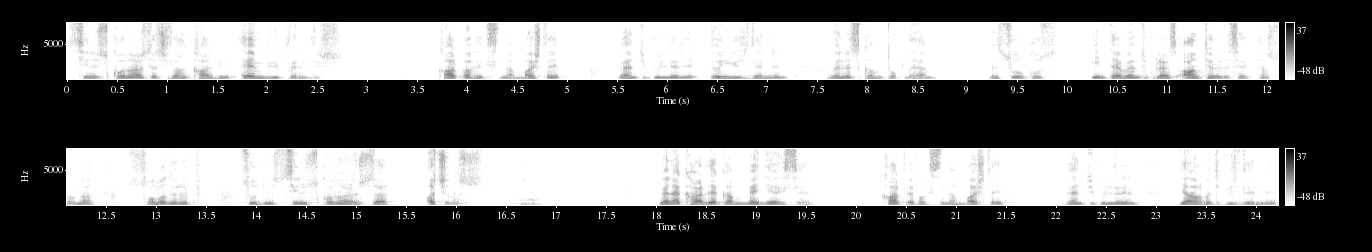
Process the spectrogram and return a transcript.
sinüs coronarius açılan kalbin en büyük venidir. Kalp afeksinden başlayıp ventrikülleri ön yüzlerinin venöz kanı toplayan ve sulcus interventricularis anterior'da seyrettikten sonra sola dönüp sinüs, coronarius'a açılır. Vena cardiaca media ise kalp epaksisinden başlayıp ventriküllerin diyafragmatik yüzlerini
